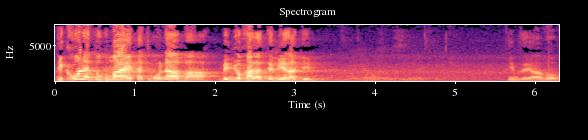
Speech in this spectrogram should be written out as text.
תיקחו לדוגמה את התמונה הבאה, במיוחד אתם ילדים. אם זה יעבור.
